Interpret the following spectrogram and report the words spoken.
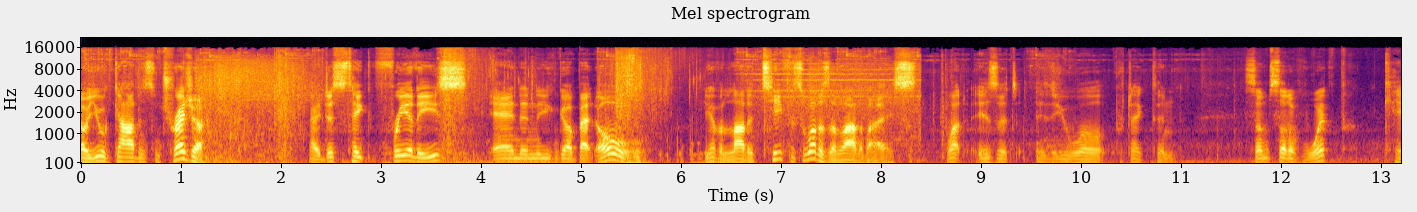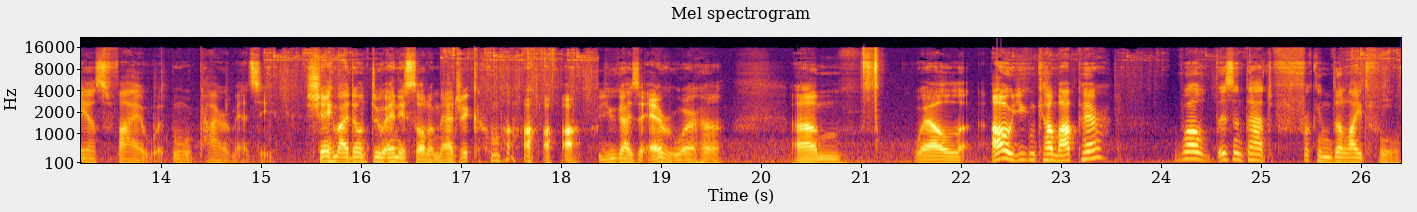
Oh, you were guarding some treasure. Alright, just take three of these, and then you can go back. Oh, you have a lot of teeth as well as a lot of eyes. What is it is you will protecting? Some sort of whip? Chaos fire whip. Ooh, pyromancy. Shame I don't do any sort of magic. you guys are everywhere, huh? Um, well... Oh, you can come up here? Well, isn't that freaking delightful?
